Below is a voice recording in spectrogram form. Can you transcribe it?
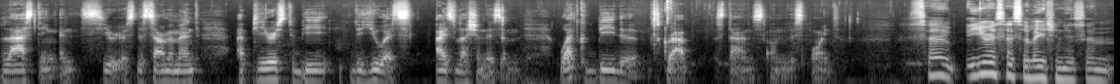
lasting and serious disarmament appears to be the US isolationism. What could be the scrap stance on this point? So, US isolationism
